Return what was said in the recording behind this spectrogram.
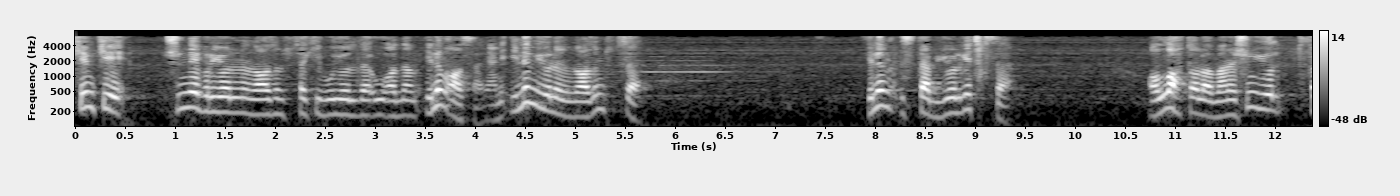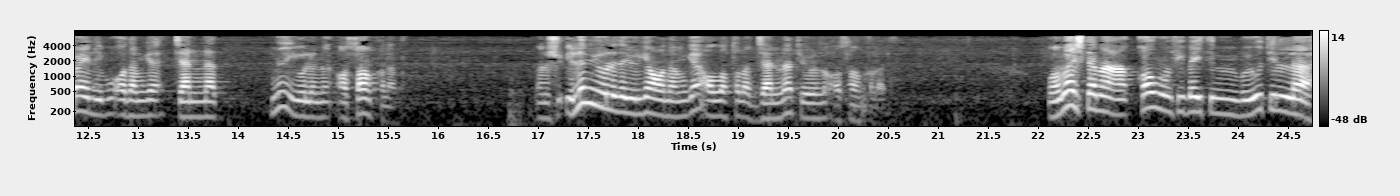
kimki shunday bir yo'lni lozim tutsaki bu yo'lda u odam ilm olsa ya'ni ilm yo'lini lozim tutsa ilm istab yo'lga chiqsa alloh taolo mana shu yo'l tufayli bu odamga jannatni yo'lini oson qiladi mana shu ilm yo'lida yurgan odamga alloh taolo jannat yo'lini oson qiladi وما اجتمع قوم في بيت من بيوت الله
